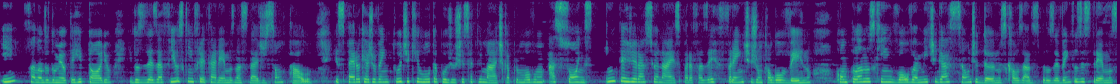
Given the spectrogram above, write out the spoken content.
E, falando do meu território e dos desafios que enfrentaremos na cidade de São Paulo, espero que a juventude que luta por justiça climática promovam ações intergeracionais para fazer frente junto ao governo com planos que envolvam a mitigação de danos causados pelos eventos extremos,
